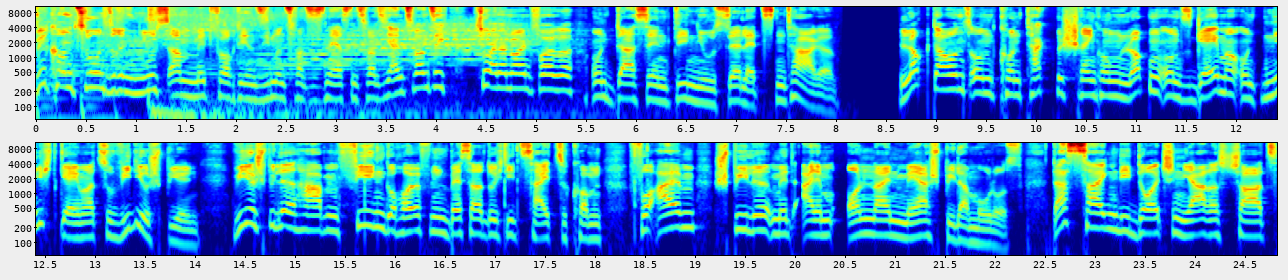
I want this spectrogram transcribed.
Willkommen zu unseren News am Mittwoch, den 27.01.2021, zu einer neuen Folge und das sind die News der letzten Tage. Lockdowns und Kontaktbeschränkungen locken uns Gamer und Nicht-Gamer zu Videospielen. Videospiele haben vielen geholfen, besser durch die Zeit zu kommen, vor allem Spiele mit einem Online-Mehrspieler-Modus. Das zeigen die deutschen Jahrescharts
